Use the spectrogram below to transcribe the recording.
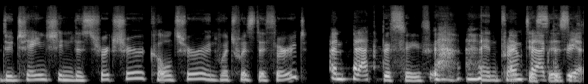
the change in the structure, culture, and what was the third? And practices. And practices, and practices. yeah.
